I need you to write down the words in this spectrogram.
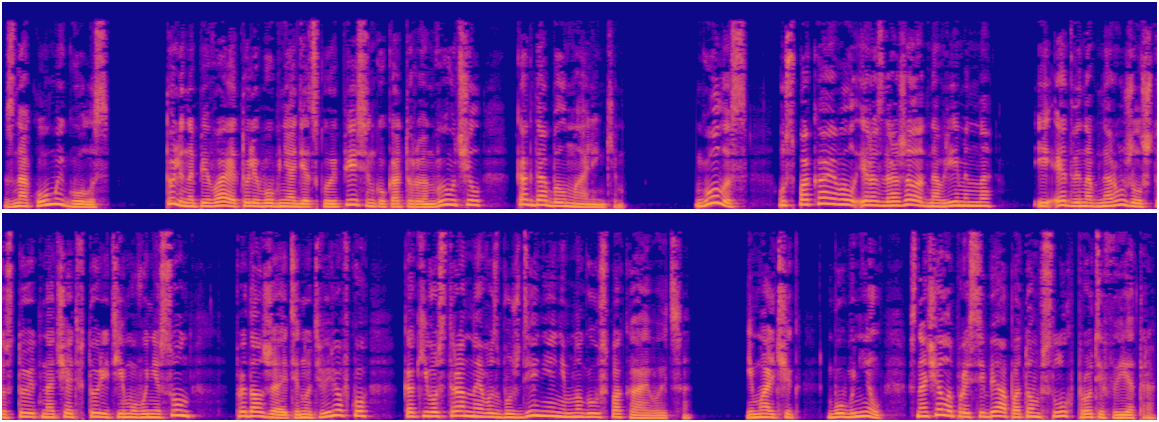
знакомый голос, то ли напевая, то ли бубня детскую песенку, которую он выучил, когда был маленьким. Голос успокаивал и раздражал одновременно, и Эдвин обнаружил, что стоит начать вторить ему в унисон, продолжая тянуть веревку, как его странное возбуждение немного успокаивается. И мальчик бубнил сначала про себя, а потом вслух против ветра.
